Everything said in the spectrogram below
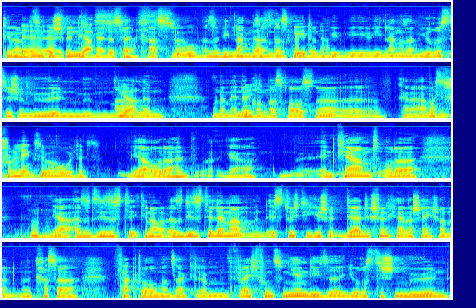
Genau, diese äh, Geschwindigkeit das, ist halt krass, zu, ne? Also wie langsam das, das geht und wie, wie, wie langsam juristische Mühlen malen ja. und am Ende Richtig. kommt was raus, ne? Äh, keine Ahnung. Was schon längst überholt ist. Ja, oder halt, ja, entkernt oder Mhm. Ja, also dieses, genau, also dieses Dilemma ist durch die Geschwindigkeit, die Geschwindigkeit wahrscheinlich schon ein, ein, krasser Faktor, wo man sagt, ähm, vielleicht funktionieren diese juristischen Mühlen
